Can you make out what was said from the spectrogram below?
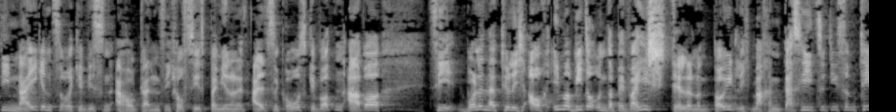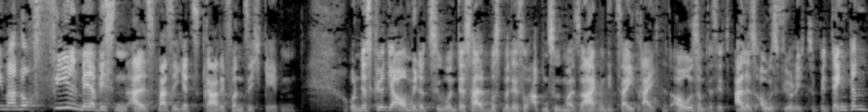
die neigen zu einer gewissen Arroganz. Ich hoffe, sie ist bei mir noch nicht allzu groß geworden, aber sie wollen natürlich auch immer wieder unter Beweis stellen und deutlich machen, dass sie zu diesem Thema noch viel mehr wissen, als was sie jetzt gerade von sich geben. Und das gehört ja auch mit dazu. Und deshalb muss man das so ab und zu mal sagen, die Zeit reicht nicht aus, um das jetzt alles ausführlich zu bedenken.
